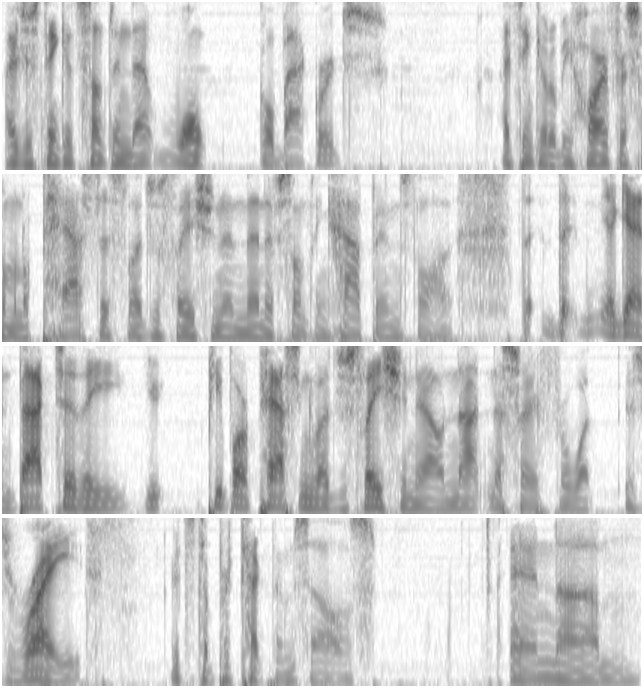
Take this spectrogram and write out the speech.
I just think it's something that won't go backwards. I think it'll be hard for someone to pass this legislation, and then if something happens, they'll. The, the, again, back to the you, people are passing legislation now, not necessarily for what is right. It's to protect themselves, and um,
